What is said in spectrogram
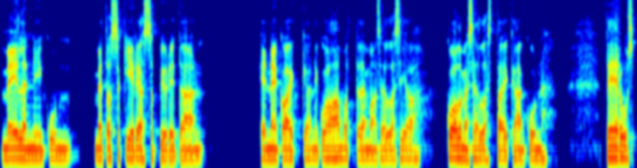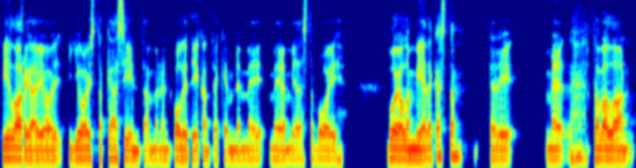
meille niin kuin me tuossa kirjassa pyritään ennen kaikkea niin kuin hahmottelemaan sellaisia kolme sellaista ikään kuin peruspilaria, joista käsin tämmöinen politiikan tekeminen me, meidän mielestä voi, voi olla mielekästä. Eli me tavallaan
